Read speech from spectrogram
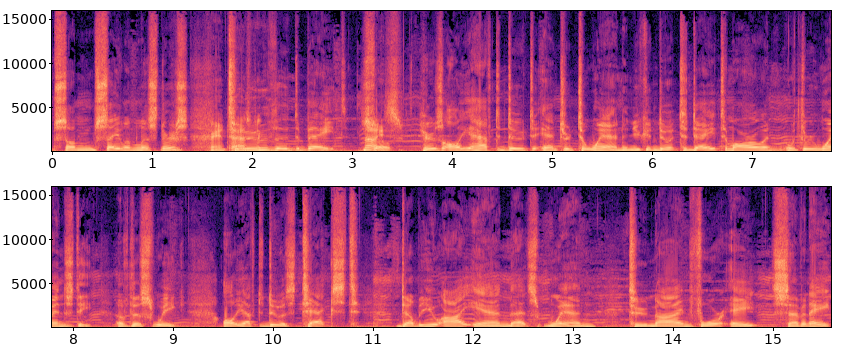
some Salem listeners, Fantastic. to the debate. Nice. So here's all you have to do to enter to win, and you can do it today, tomorrow, and through Wednesday of this week. All you have to do is text WIN, that's win, to 94878.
